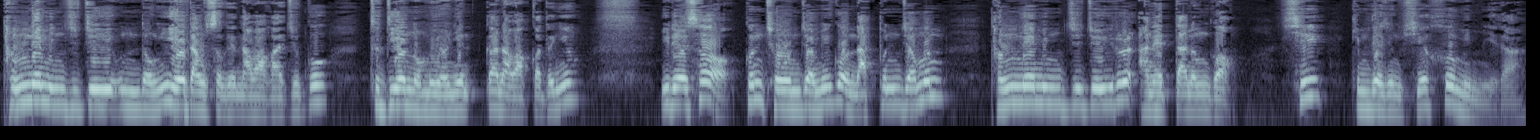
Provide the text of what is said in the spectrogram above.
당내 민주주의 운동이 여당 속에 나와가지고 드디어 노무현이가 나왔거든요. 이래서 그건 좋은 점이고 나쁜 점은 당내 민주주의를 안 했다는 것이 김대중 씨의 흠입니다.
